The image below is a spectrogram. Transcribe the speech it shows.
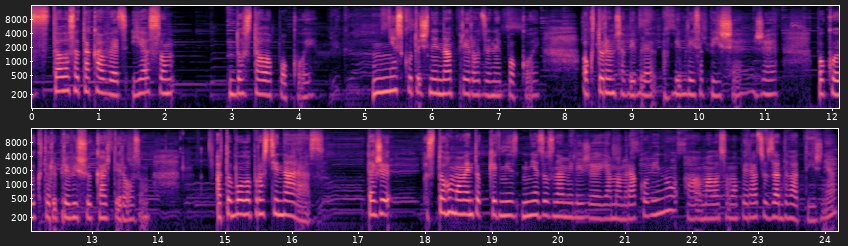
stala sa taká vec, ja som dostala pokoj. Neskutočný nadprirodzený pokoj, o ktorom sa Biblie, v Biblii sa píše, že pokoj, ktorý prevyšuje každý rozum. A to bolo proste naraz. Takže z toho momentu, keď mi, mne zoznámili, že ja mám rakovinu a mala som operáciu za dva týždňa,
